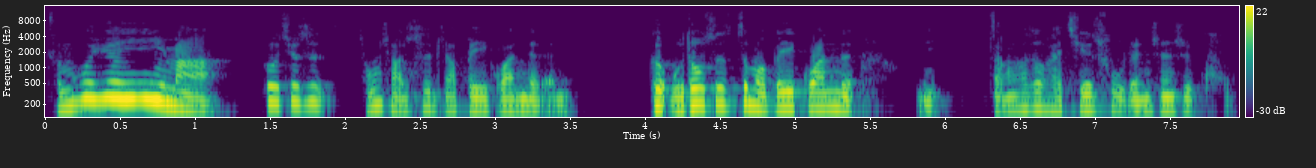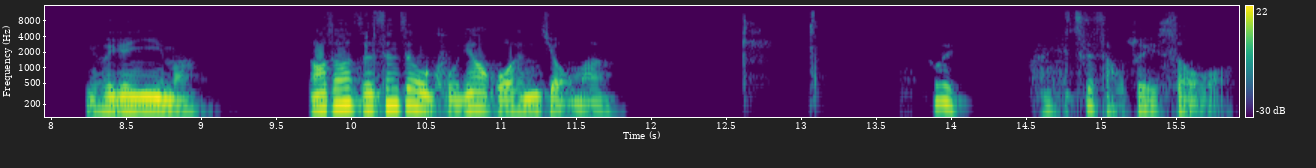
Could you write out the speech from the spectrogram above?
怎么会愿意嘛？各位就是从小就是比较悲观的人，可我都是这么悲观的。你长大之后还接触人生是苦，你会愿意吗？然后说人生这么苦，你要活很久吗？各位，你自找罪受哦，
